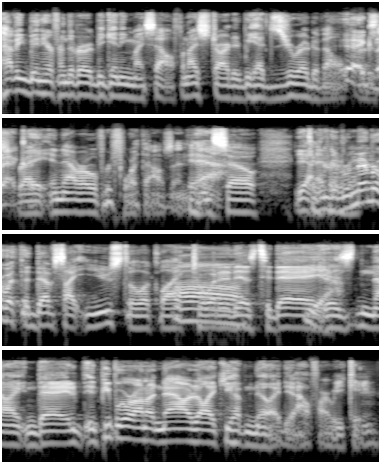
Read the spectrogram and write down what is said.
having been here from the very beginning myself, when I started, we had zero developers, exactly. right? And now we're over four thousand. Yeah. And so, yeah, and remember what the dev site used to look like to what it oh, is today yeah. is night and day. And people who are on it now are like, you have no idea how far we came.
